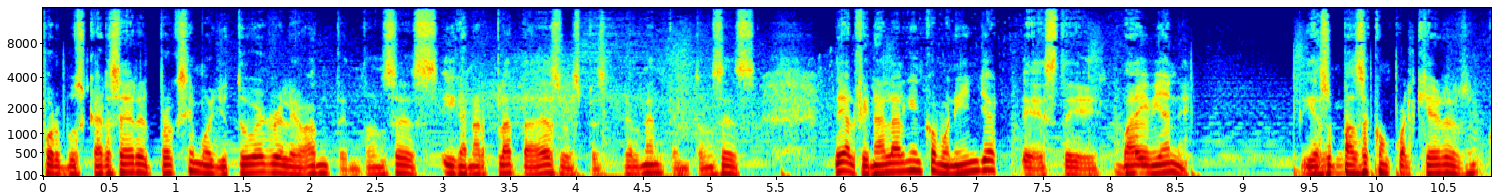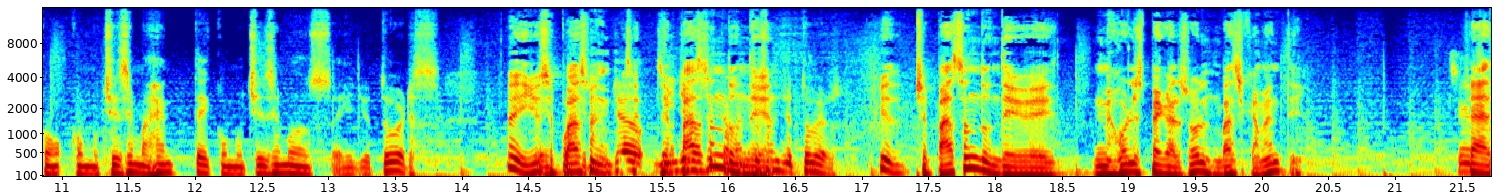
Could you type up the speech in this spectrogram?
por buscar ser el próximo youtuber relevante, entonces, y ganar plata de eso especialmente. Entonces, sí, al final alguien como ninja este, va y viene. Y eso pasa con cualquier, con, muchísima gente, con muchísimos eh, youtubers. ellos se pasan, se, pasan donde son youtubers se pasan donde mejor les pega el sol, básicamente. o sea,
